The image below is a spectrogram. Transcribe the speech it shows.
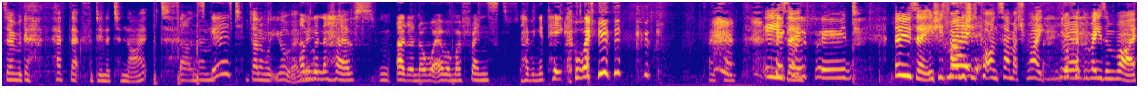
So we're gonna have that for dinner tonight. Sounds Um, good. Don't know what you're having. I'm gonna have I don't know whatever my friends having a takeaway. Take Easy. takeaway food. Easy. And she's mainly she's put on so much weight. Look at the reason why.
